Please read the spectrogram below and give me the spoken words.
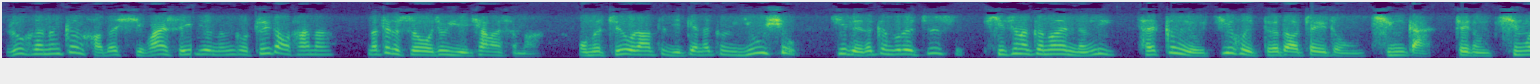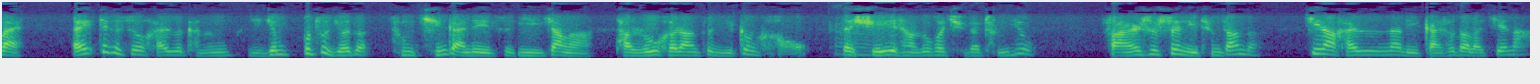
如何能更好的喜欢谁又能够追到他呢？那这个时候就引向了什么？我们只有让自己变得更优秀，积累了更多的知识，提升了更多的能力，才更有机会得到这种情感、这种青睐。哎，这个时候孩子可能已经不自觉的从情感这一次引向了他如何让自己更好，在学业上如何取得成就，反而是顺理成章的，既让孩子那里感受到了接纳，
